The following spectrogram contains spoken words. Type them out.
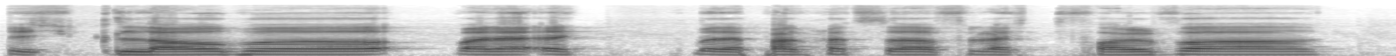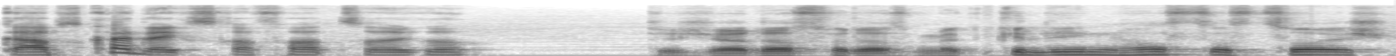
Ich glaube, weil der, weil der Parkplatz da vielleicht voll war, gab es keine extra Fahrzeuge. Sicher, dass du das mitgeliehen hast, das Zeug?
